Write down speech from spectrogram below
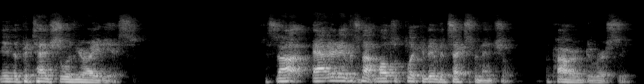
in the potential of your ideas. It's not additive, it's not multiplicative, it's exponential, the power of diversity.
